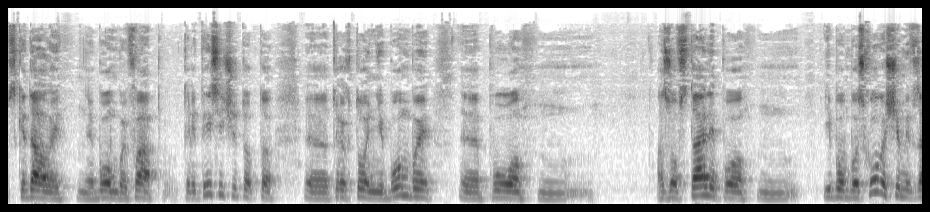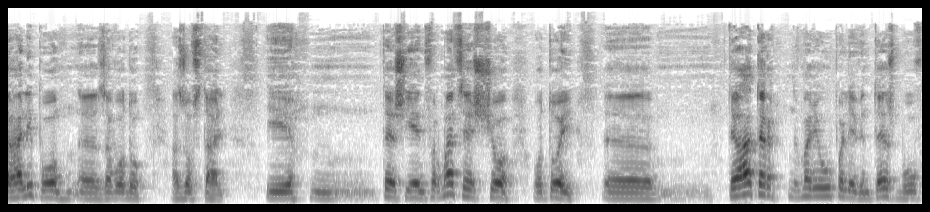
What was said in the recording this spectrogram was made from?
скидали бомби ФАП 3000, тобто е, трьохтонні бомби е, по Азовсталі, по і бомбосховищам, і взагалі по е, заводу Азовсталь. І теж є інформація, що отой е, театр в Маріуполі він теж був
